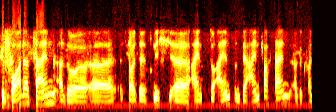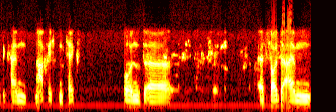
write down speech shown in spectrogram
gefordert sein. Also äh, es sollte es nicht äh, eins zu eins und sehr einfach sein, also quasi kein Nachrichtentext. Und äh, es sollte einem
